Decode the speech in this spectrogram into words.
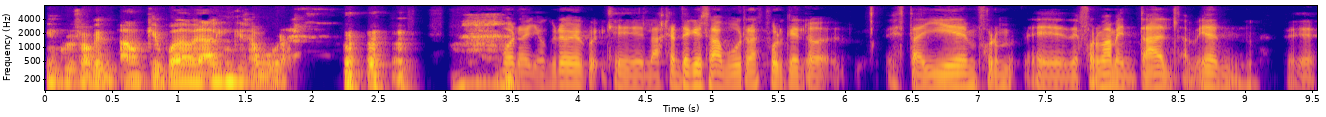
Incluso aunque, pueda haber alguien que se aburra. Bueno, yo creo que la gente que se aburra es porque está allí eh, de forma mental también. Eh,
